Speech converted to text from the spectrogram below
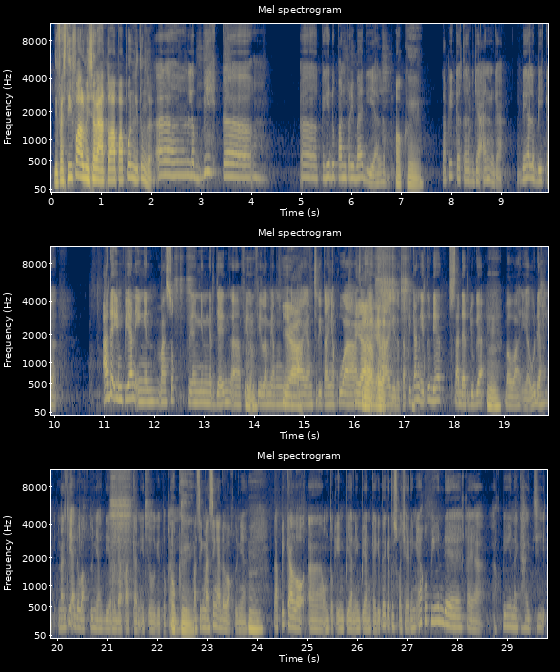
di festival misalnya atau apa pun gitu nggak? Eh, lebih ke eh, kehidupan pribadi ya lebih. Oke. tapi ke kerjaan enggak dia lebih ke ada impian ingin masuk ingin ngerjain uh, film-film yang Iya. apa yang ceritanya kuat Iya, apa gitu tapi kan itu dia sadar juga Hmm. bahwa ya udah nanti ada waktunya dia mendapatkan itu gitu kan Oke. masing-masing ada waktunya Hmm. tapi kalau uh, untuk impian-impian kayak gitu kita suka sharing eh, aku pingin deh kayak aku pingin naik haji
